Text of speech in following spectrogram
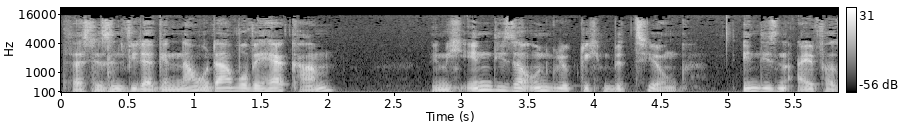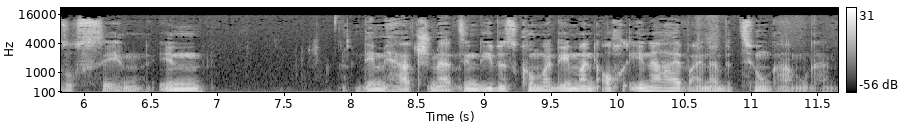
Das heißt, wir sind wieder genau da, wo wir herkamen, nämlich in dieser unglücklichen Beziehung, in diesen Eifersuchtsszenen, in dem Herzschmerz, den Liebeskummer, den man auch innerhalb einer Beziehung haben kann.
